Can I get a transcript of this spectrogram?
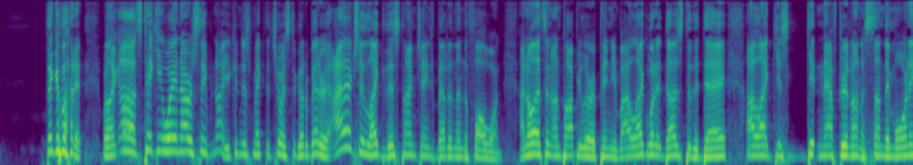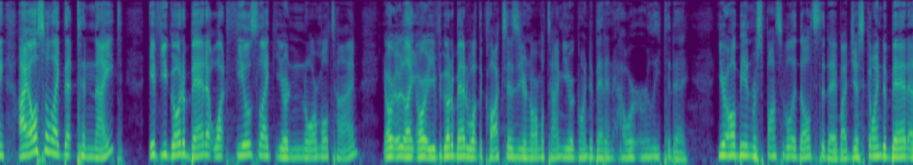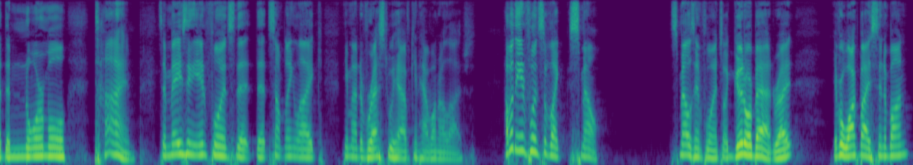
Think about it. We're like, oh, it's taking away an hour of sleep. No, you can just make the choice to go to bed early. I actually like this time change better than the fall one. I know that's an unpopular opinion, but I like what it does to the day. I like just getting after it on a Sunday morning. I also like that tonight, if you go to bed at what feels like your normal time, or like, or if you go to bed what the clock says is your normal time, you are going to bed an hour early today. You're all being responsible adults today by just going to bed at the normal time. It's amazing the influence that that something like the amount of rest we have can have on our lives. How about the influence of like smell? Smell is influential, like good or bad, right? You ever walk by a Cinnabon?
